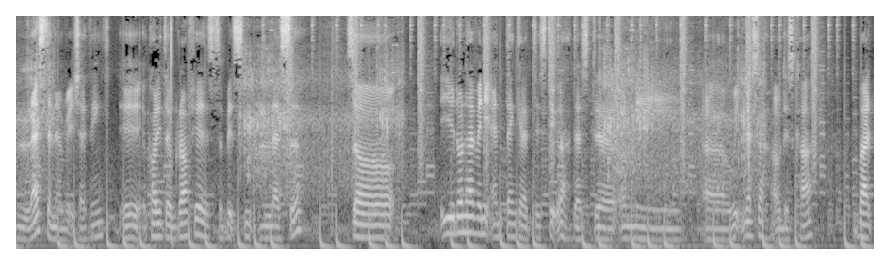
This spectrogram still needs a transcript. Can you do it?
Less than average, I think. It, according to the graph here, it's a bit lesser. So you don't have any N-Tank characteristic lah. That's the only uh, weakness lah, of this car but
